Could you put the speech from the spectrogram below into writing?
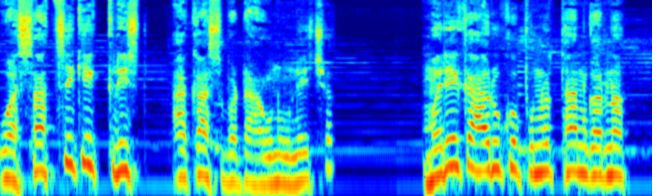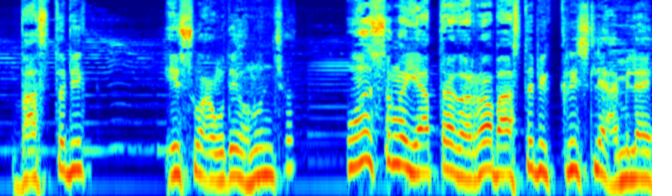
वा साँच्चैकै क्रिस्ट आकाशबाट आउनुहुनेछ? मरेकाहरूको पुनरुत्थान गर्न वास्तविक यसो आउँदै हुनुहुन्छ। उहाँसँग यात्रा गर्न वास्तविक क्रिसले हामीलाई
